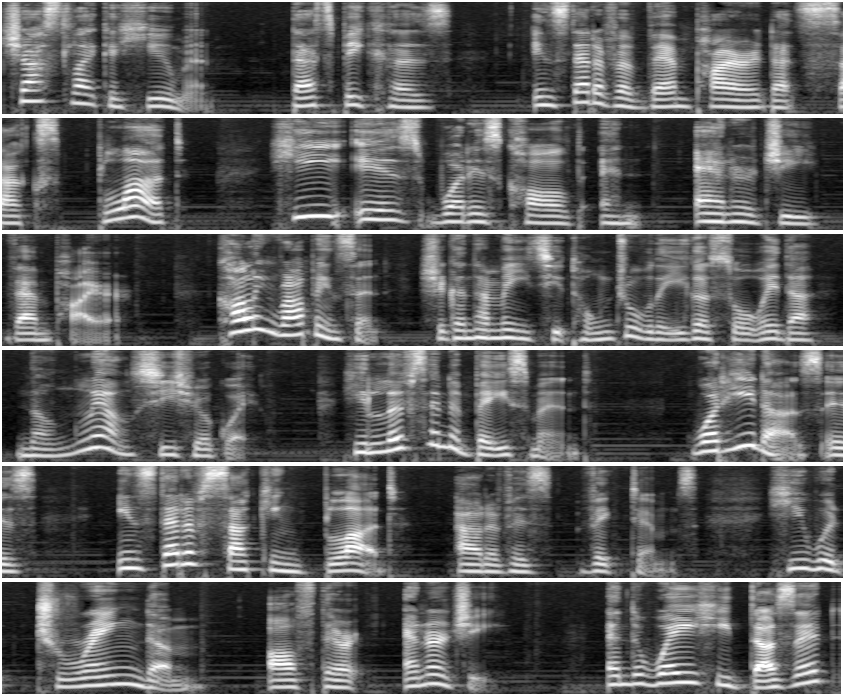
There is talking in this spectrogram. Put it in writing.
just like a human. That's because instead of a vampire that sucks blood, he is what is called an energy vampire. Colin Robinson 是跟他们一起同住的一个所谓的能量吸血鬼。He lives in a basement. What he does is instead of sucking blood out of his victims, he would drain them of their energy. And the way he does it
